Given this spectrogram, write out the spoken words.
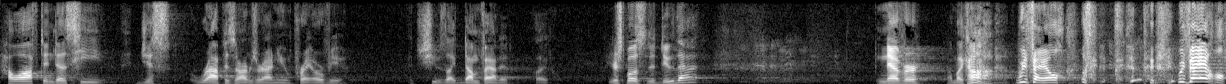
How often does he just wrap his arms around you and pray over you? She was like dumbfounded. Like, you're supposed to do that? Never. I'm like, ah, we fail. we fail.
